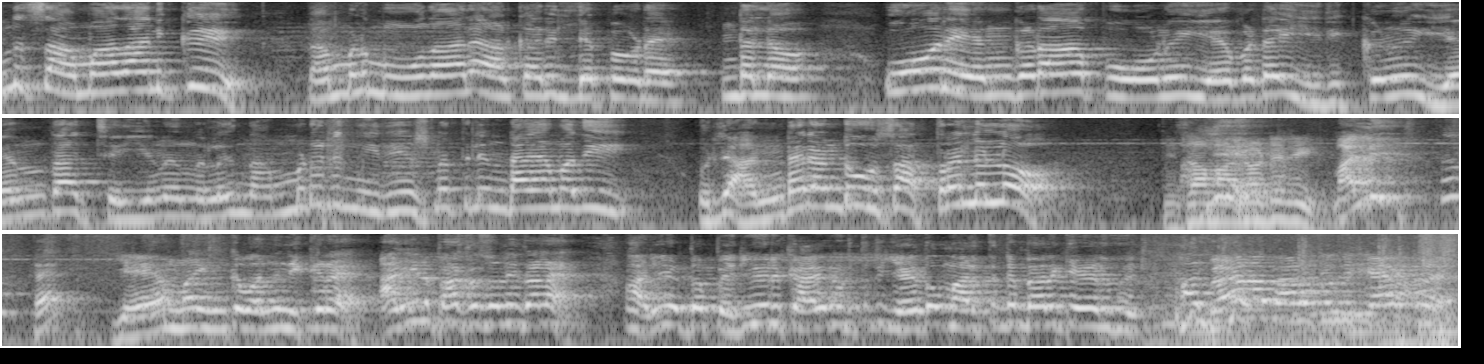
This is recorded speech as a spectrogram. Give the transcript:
ഒന്ന് സമാധാനിക്ക്. നമ്മൾ മൂന്നാൽ ആൾക്കാരില്ല ഇപ്പൊ ഇവിടെ? ഉണ്ടല്ലോ? ഓൻ എങ്കടാ പോണ് എവിടെ ഇരിക്കണ് എന്താ ചെയ്യണെന്നുള്ളത് നമ്മുടെ ഒരു നിരീക്ഷണത്തിൽ ഉണ്ടായാ മതി. ഒരു രണ്ട രണ്ടു ദിവസം അത്രല്ലല്ലോ നീ സമാനമായിട്ടിരി மல்லி ഏ? ஏம்மா இங்க வந்து நிக்கிற அழியனை பார்க்க சொல்லி தானே அழிய இந்த பெரிய ஒரு கயிறு எடுத்துட்டு ஏதோ மரத்தின் மேல கேறுது வேலை வேலை சொல்லி கேட்கிறேன்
